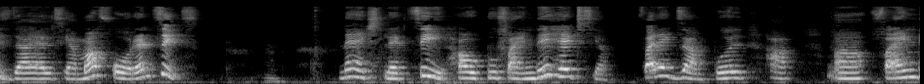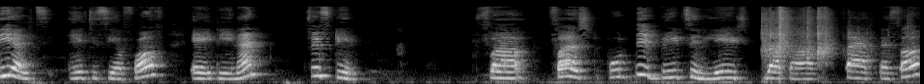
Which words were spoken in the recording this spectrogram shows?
is the LCM of 4 and 6. Next, let's see how to find the HCF. For example, uh, uh, find the HCF of 18 and 15. F- First, put the bits in leads that are factors of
